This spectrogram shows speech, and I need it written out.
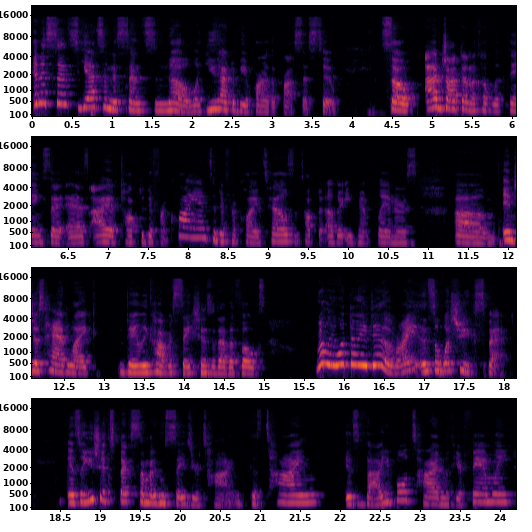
In a sense yes in a sense no like you have to be a part of the process too. So i jot down a couple of things that as i have talked to different clients and different clientels and talked to other event planners um, and just had like daily conversations with other folks really what do we do right? And so what should you expect and so you should expect somebody who saves your time because time is valuable time with your family,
